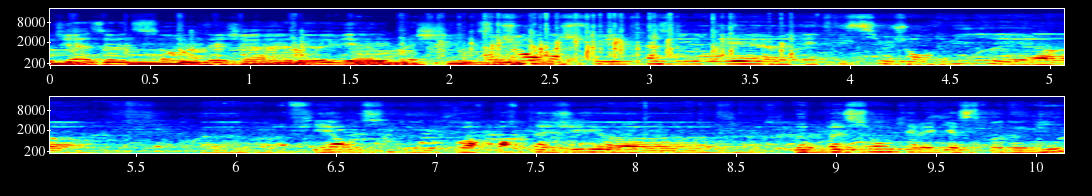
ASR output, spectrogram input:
diazote sont déjà de vieilles machines. Bonjour, moi je suis très honoré euh, d'être ici aujourd'hui et euh, euh, voilà, fier aussi de pouvoir partager euh, notre passion qu'est la gastronomie.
